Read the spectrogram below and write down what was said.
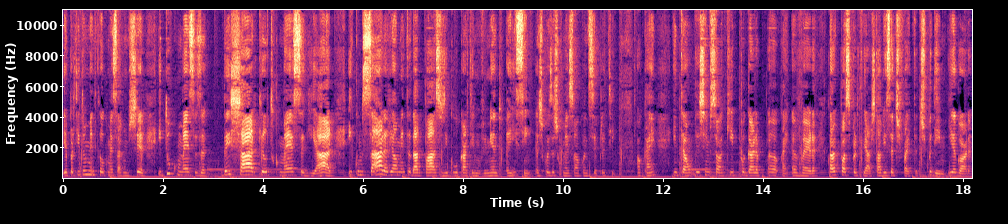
E a partir do momento que ele começa a remexer e tu começas a deixar que ele te comece a guiar e começar a realmente a dar passos e colocar-te em movimento, aí sim as coisas começam a acontecer para ti, ok? Então deixem-me só aqui pegar a, okay, a Vera. Claro que posso partilhar, estava insatisfeita, despedi-me. E agora?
